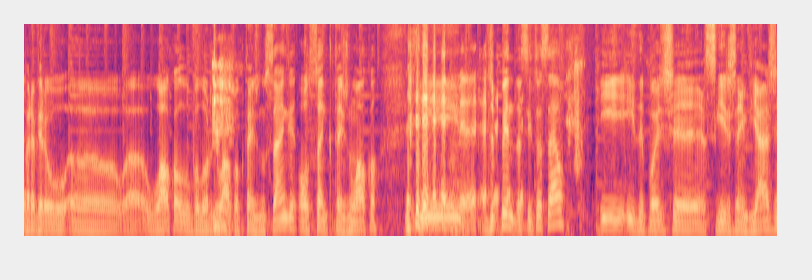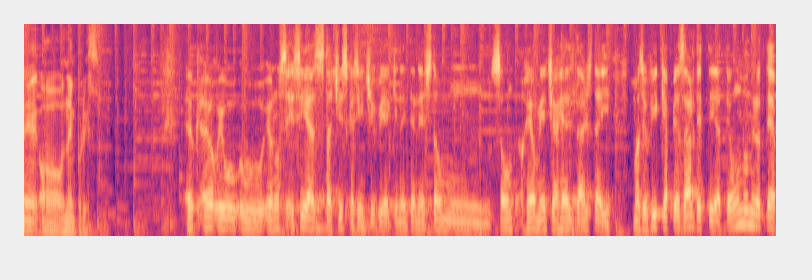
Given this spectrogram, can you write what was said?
para ver o, o, o álcool, o valor do álcool que tens no sangue, ou o sangue que tens no álcool. E depende da situação, e, e depois eh, seguires em viagem ou nem por isso. Eu, eu, eu, eu não sei se as estatísticas que a gente vê aqui na internet estão, são realmente a realidade daí. Mas eu vi que apesar de ter até um número até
